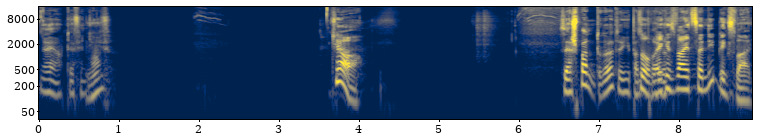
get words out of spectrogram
ja, ja, definitiv. Tja, Sehr spannend, oder? So, welches war jetzt dein Lieblingswein?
